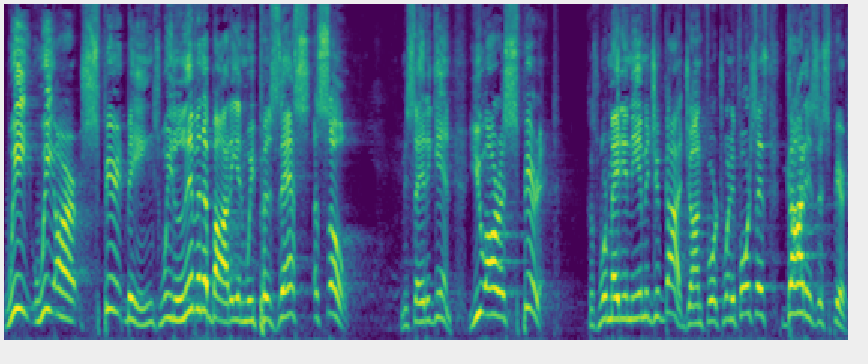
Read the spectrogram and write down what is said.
We, we are spirit beings. We live in a body and we possess a soul. Let me say it again. You are a spirit because we're made in the image of God. John 4 24 says, God is a spirit.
